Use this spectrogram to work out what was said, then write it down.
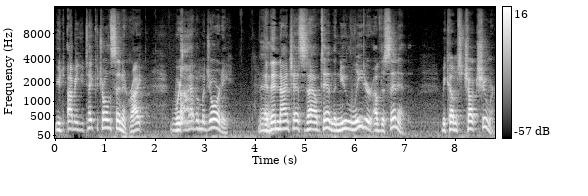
You, I mean, you take control of the Senate, right? Where you have a majority, and then nine chances out of ten, the new leader of the Senate becomes Chuck Schumer,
